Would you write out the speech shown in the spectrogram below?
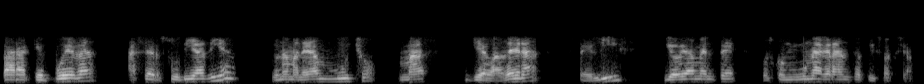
para que pueda hacer su día a día de una manera mucho más llevadera, feliz y obviamente pues con una gran satisfacción.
